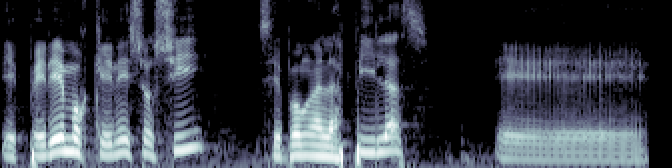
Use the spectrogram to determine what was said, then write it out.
esperemos que en eso sí se pongan las pilas eh,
